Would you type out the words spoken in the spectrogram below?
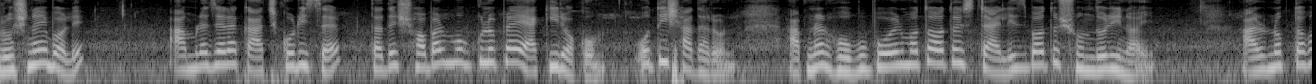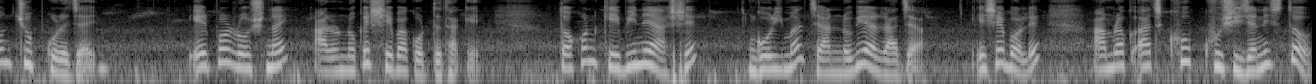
রোশনাই বলে, আমরা যারা কাজ করি স্যার, তাদের সবার মুখগুলো প্রায় একই রকম, অতি সাধারণ। আপনার হবু বউয়ের মতো অত স্টাইলিশ বা অত সুন্দরী নয়। আরণ্যক তখন চুপ করে যায়। এরপর রোশনাই আরণ্যকে সেবা করতে থাকে। তখন কেবিনে আসে গরিমা, জাহ্নবী আর রাজা। এসে বলে, আমরা আজ খুব খুশি, জানিস তো?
